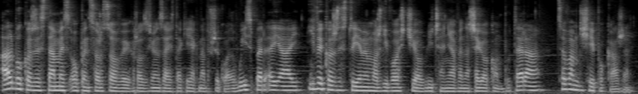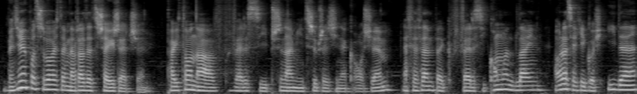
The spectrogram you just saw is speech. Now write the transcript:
Albo korzystamy z open source'owych rozwiązań takich jak na przykład Whisper AI i wykorzystujemy możliwości obliczeniowe naszego komputera, co Wam dzisiaj pokażę. Będziemy potrzebować tak naprawdę trzech rzeczy. Pythona w wersji przynajmniej 3.8, FFmpeg w wersji command line oraz jakiegoś IDE.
